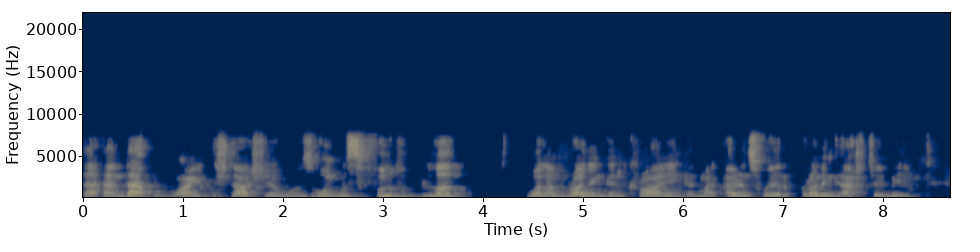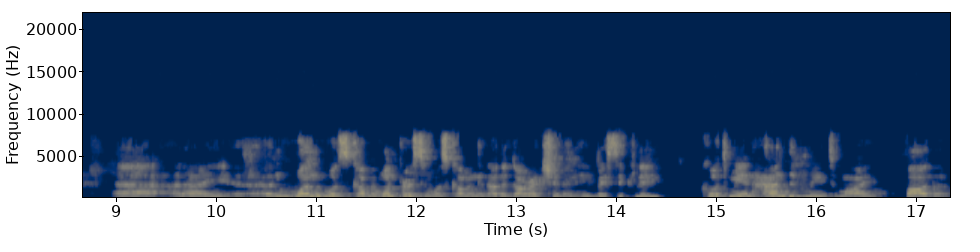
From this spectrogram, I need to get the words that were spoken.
and that white dishdasha was almost full of blood while I'm running and crying, and my parents were running after me. Uh, and I and one was coming, one person was coming in the other direction, and he basically caught me and handed me to my father.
